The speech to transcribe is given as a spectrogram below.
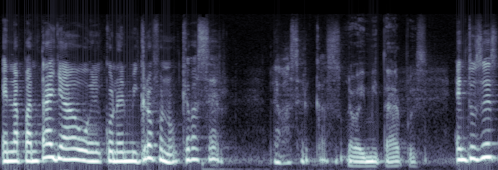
en la pantalla o en- con el micrófono. ¿Qué va a hacer? Le va a hacer caso. La va a imitar, pues. Entonces,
